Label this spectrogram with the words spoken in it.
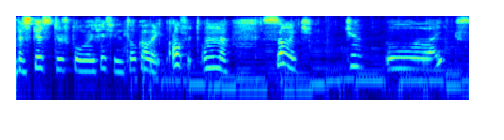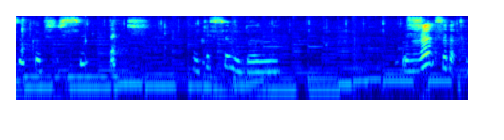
parce que c'était juste pour vérifier s'il était encore valide. Ensuite, on a 5 likes, comme ceci. Tac. Qu'est-ce que ça nous donne? Je ne sais pas trop.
